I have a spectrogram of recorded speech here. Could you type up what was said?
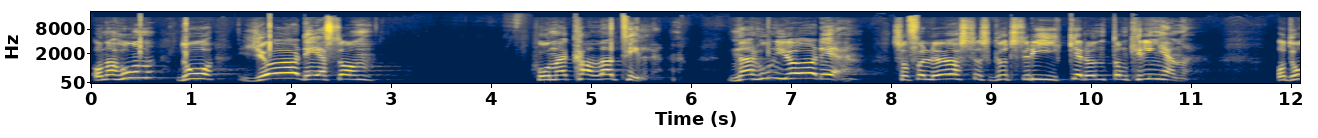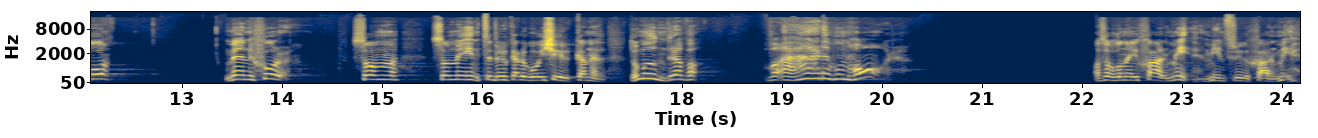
Och när hon då gör det som hon är kallad till. När hon gör det så förlöses Guds rike runt omkring henne. Och då människor som, som inte brukade gå i kyrkan, de undrar vad, vad är det hon har? Alltså hon är ju charmig, min fru är charmig.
